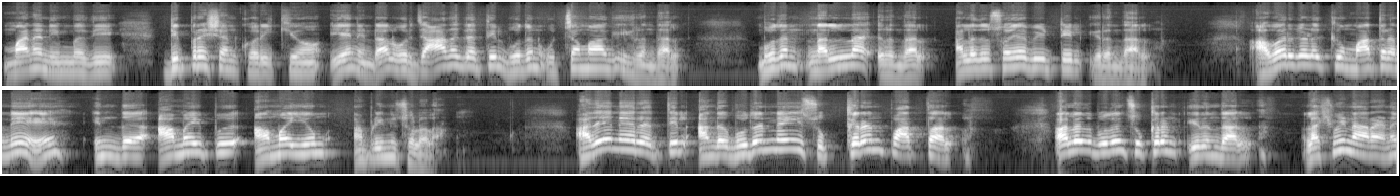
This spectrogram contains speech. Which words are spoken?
மன நிம்மதி டிப்ரெஷன் குறைக்கும். ஏனென்றால் ஒரு ஜாதகத்தில் புதன் உச்சமாக இருந்தால் புதன் நல்லா இருந்தால் அல்லது சுய வீட்டில் இருந்தால் அவர்களுக்கு மாத்திரமே இந்த அமைப்பு அமையும் அப்படின்னு சொல்லலாம். அதே நேரத்தில் அந்த புதனை சுக்கரன் பார்த்தால் அல்லது புதன் சுக்கரன் இருந்தால் லக்ஷ்மி நாராயண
